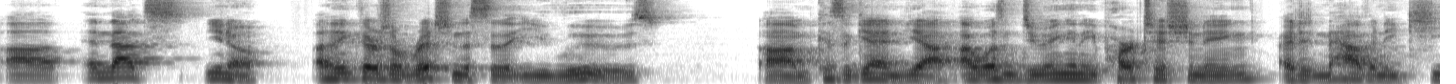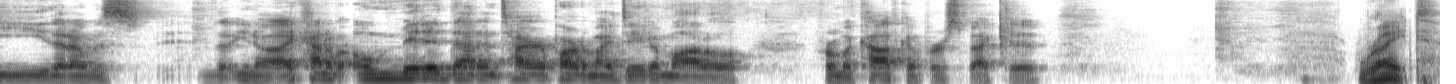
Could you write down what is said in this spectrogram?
uh, and that's you know I think there's a richness that you lose because um, again, yeah, I wasn't doing any partitioning. I didn't have any key that I was you know, I kind of omitted that entire part of my data model from a Kafka perspective. Right.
